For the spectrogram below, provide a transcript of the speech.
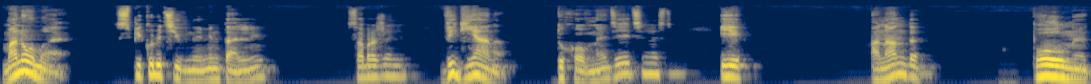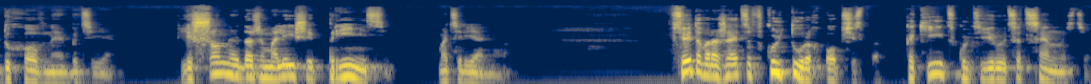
Маномая – спекулятивные ментальные соображения. Вигьяна – духовная деятельность. И Ананда – полное духовное бытие, лишенное даже малейшей примеси материального. Все это выражается в культурах общества, какие культивируются ценности.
